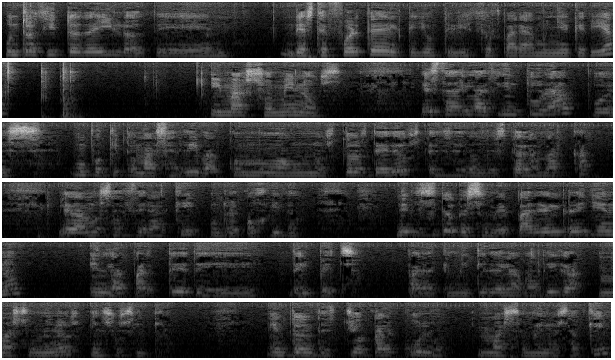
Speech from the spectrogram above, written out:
un trocito de hilo de, de este fuerte, el que yo utilizo para muñequería, y más o menos, esta es la cintura, pues un poquito más arriba, como a unos dos dedos desde donde está la marca, le vamos a hacer aquí un recogido. Necesito que se me pare el relleno en la parte del pecho para que me quede la barriga más o menos en su sitio. Entonces yo calculo más o menos aquí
